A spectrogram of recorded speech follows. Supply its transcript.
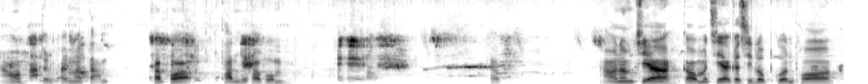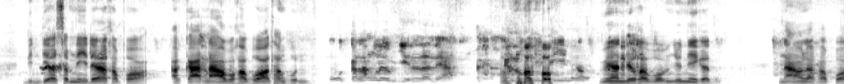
เอาจนไปมาตาม ครับพ่อท่านอยู่ครับผม ครับ เอาน้ำเชี่ยเก่ามาเชี่ยกสิรบกวนพอ บินเดียวสำนีเด้อครับพ่ออากาศหนาวปะครับพ่อทั้งพุ่นโอ้กำลังเริ่มเย็นแล้วเนี่ยโอ้โหดีแล้วแม่นอยู่ครับผมอยู่นี่ก็หนาวแล้วครับพ่อ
